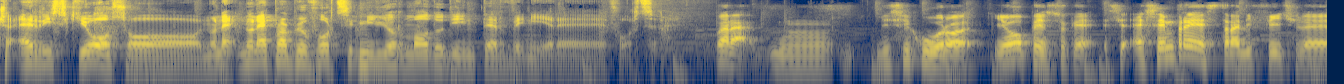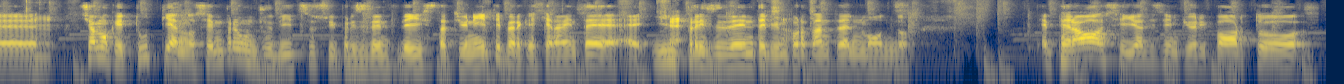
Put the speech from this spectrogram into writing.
cioè, è rischioso. Non è, non è, proprio forse il miglior modo di intervenire, forse. Guarda, mh, mm, di sicuro, io penso che è sempre stra difficile. Mm. Diciamo che tutti hanno sempre un giudizio sui presidenti degli Stati Uniti perché chiaramente è il eh, presidente esatto. più importante del mondo. E però se io ad esempio riporto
